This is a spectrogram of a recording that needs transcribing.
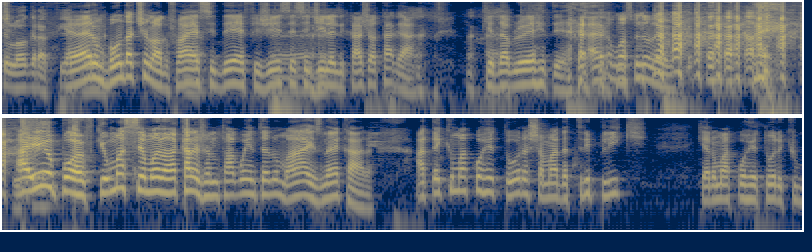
Datilografia. eu era um bom datilógrafo. Ah, SD, FG, C cedilha, LK, JH. QWRT. Aí Algumas coisas eu lembro. Aí eu, pô, eu fiquei uma semana lá, cara, eu já não tava aguentando mais, né, cara? Até que uma corretora chamada Triplique, que era uma corretora que o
